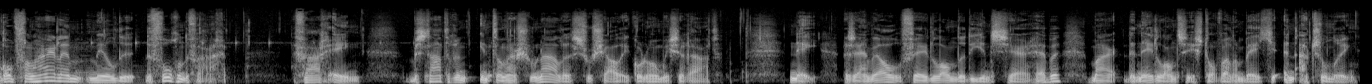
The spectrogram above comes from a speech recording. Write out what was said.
Rob van Haarlem mailde de volgende vragen. Vraag 1. Bestaat er een internationale sociaal-economische raad? Nee, er zijn wel veel landen die een SER hebben, maar de Nederlandse is toch wel een beetje een uitzondering.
